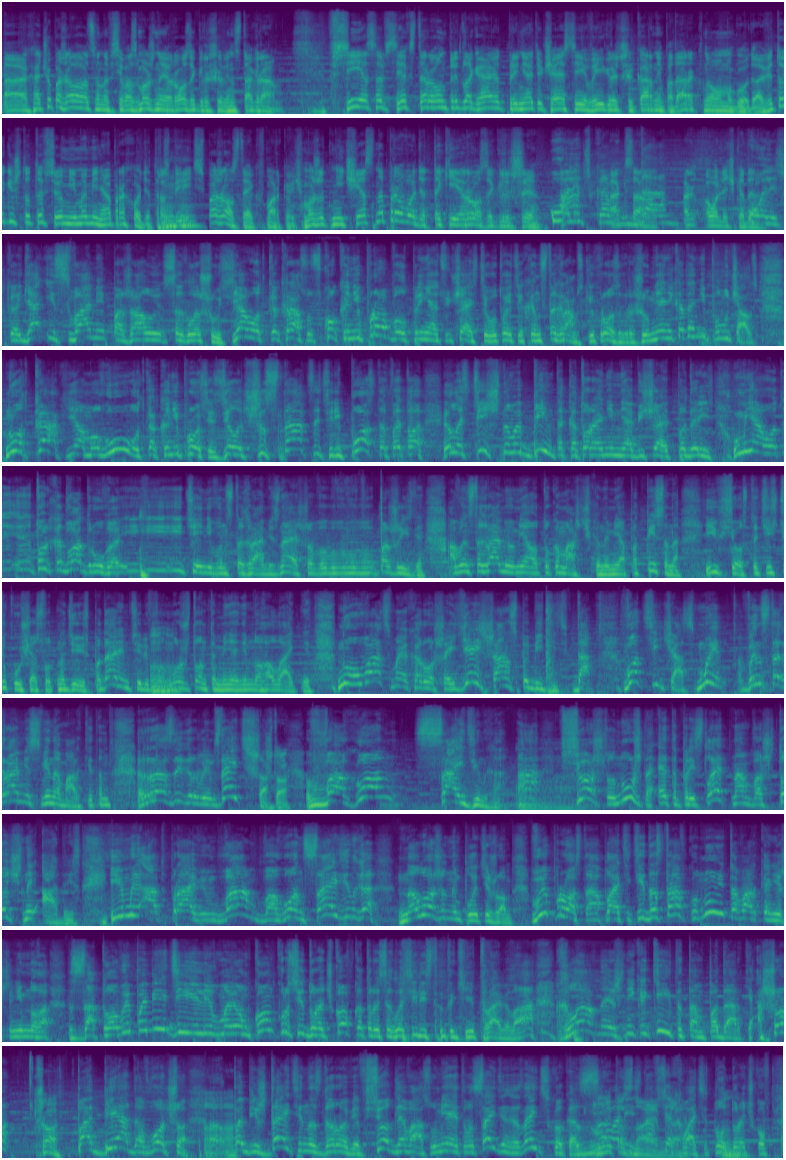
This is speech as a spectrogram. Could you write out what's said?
А, Хочу пожаловаться на всевозможные розыгрыши в Инстаграм. Все со всех сторон предлагают принять участие и выиграть шикарный подарок к Новому году. А в итоге что-то все мимо меня проходит. Разберитесь, пожалуйста, Яков Маркович. Может, нечестно проводят такие розыгрыши? А? Олечка, Оксана. да. А, Олечка, да. Олечка, я и с вами, пожалуй, соглашусь. Я вот как раз вот сколько не пробовал принять участие вот в этих инстаграмских розыгрышах, у меня никогда не получалось. Ну вот как я могу, вот как они просят, сделать 16 репостов этого эластичного бинта, который они мне обещают подарить? У меня вот э, только два друга, и, и- и те не в инстаграме, знаешь, в- в- в- по жизни. А в инстаграме у меня вот только Машечка на меня подписана, и все, статистику сейчас вот, надеюсь, подарим телефон, может он-то меня немного лайкнет. Но у вас, моя хорошая, есть шанс победить. Да, вот сейчас мы в инстаграме с Виномаркетом разыгрываем, знаете что? Что? Вагон сайдинга. А? Все, что нужно, это прислать нам ваш точный адрес. И мы отправим вам в вагон сайдинга наложенным платежом. Вы просто оплатите доставку, ну и товар, конечно, немного. Зато вы победили в моем конкурсе дурачков, которые согласились на такие правила. А? Главное же не какие-то там подарки, а что? Шо? Победа, вот что. Побеждайте на здоровье. Все для вас. У меня этого сайдинга, знаете сколько? Завались, знаем, на всех да. хватит. Вот, дурачков.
